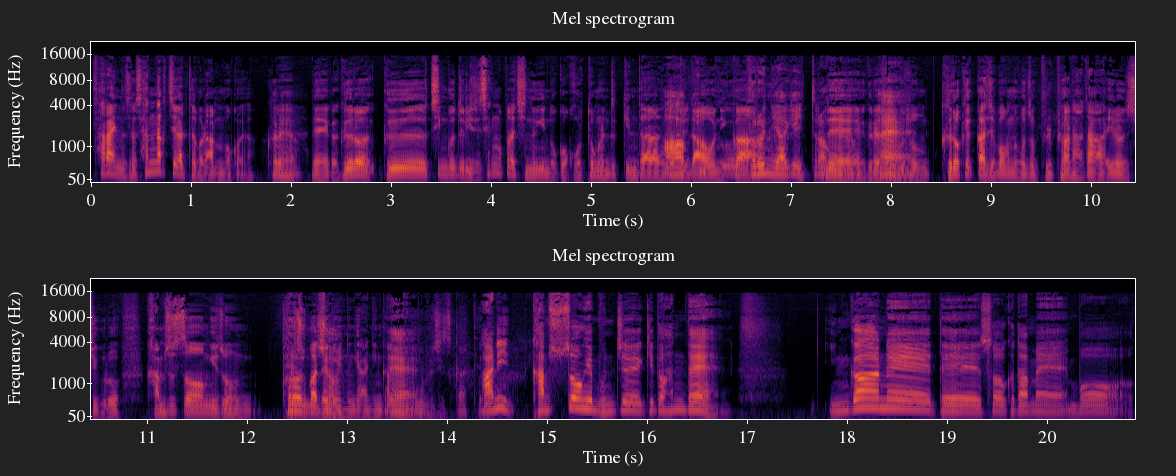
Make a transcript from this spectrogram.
살아있는 새, 산낙지 같은 걸 안 먹어요. 그래요. 네, 그러니까 그런 그 친구들이 이제 생각보다 지능이 높고 고통을 느낀다라는 것들이 그- 나오니까 그, 런 이야기 있더라고요. 네, 그래서 예. 좀 그렇게까지 먹는 건 좀 불편하다 이런 식으로 감수성이 좀 그렇죠. 대중화되고 있는 게 아닌가 예. 생각해 볼수 있을 것 같아요. 아니 감수성의 문제이기도 한데 인간에 대해서 그다음에 뭐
